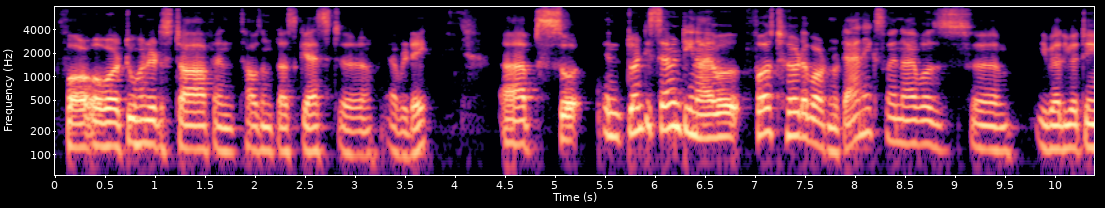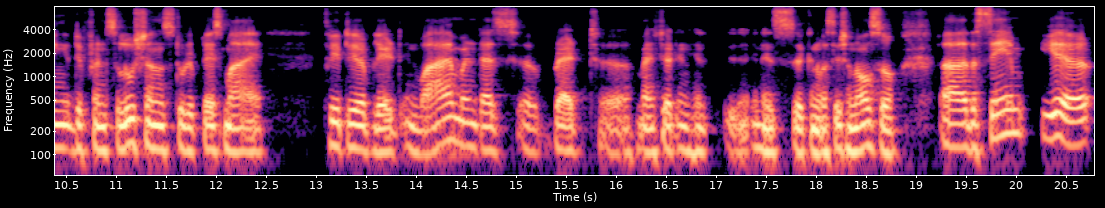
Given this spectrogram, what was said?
for over 200 staff and 1,000 plus guests uh, every day. Uh, so in 2017, I first heard about Nutanix when I was um, evaluating different solutions to replace my three-tier blade environment, as uh, Brett uh, mentioned in his, in his conversation also. Uh, the same year,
